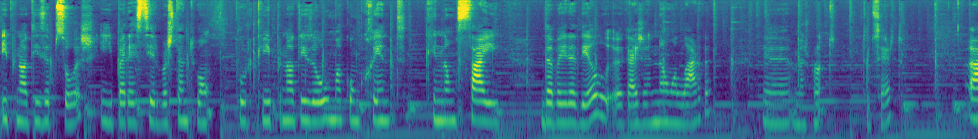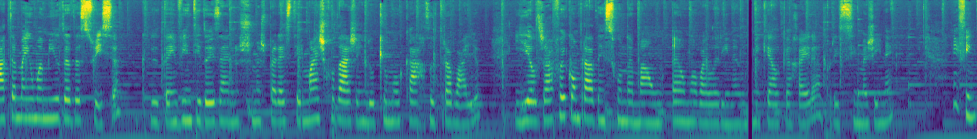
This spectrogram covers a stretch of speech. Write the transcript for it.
hipnotiza pessoas e parece ser bastante bom porque hipnotizou uma concorrente que não sai da beira dele, a gaja não alarga, eh, mas pronto, tudo certo. Há também uma miúda da Suíça que tem 22 anos, mas parece ter mais rodagem do que o meu carro de trabalho e ele já foi comprado em segunda mão a uma bailarina de Miquel Carreira, por isso imaginem. Enfim,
